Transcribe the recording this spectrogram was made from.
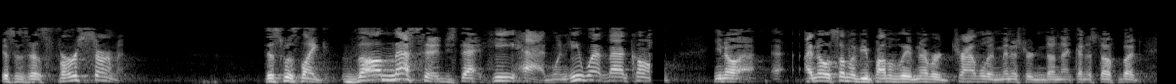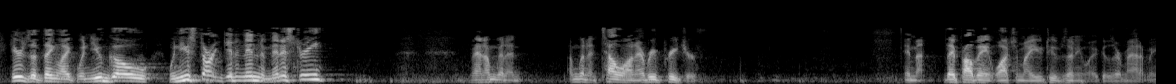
This is his first sermon. This was like the message that he had. When he went back home, you know, I know some of you probably have never traveled and ministered and done that kind of stuff, but here's the thing, like when you go, when you start getting into ministry, man, I'm gonna, I'm gonna tell on every preacher. Amen. They probably ain't watching my YouTubes anyway because they're mad at me.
